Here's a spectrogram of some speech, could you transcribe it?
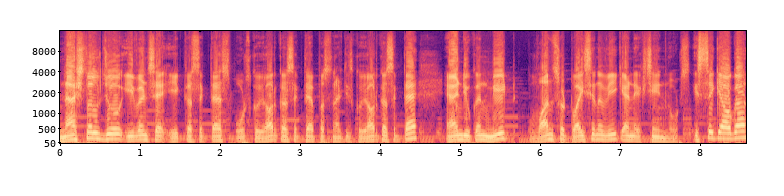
नेशनल जो इवेंट्स है, एक कर सकता है स्पोर्ट्स कोई और कर सकता है पर्सनैलिटीज कोई और कर सकता है। And you can meet once और twice in a week and exchange notes इससे क्या होगा?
